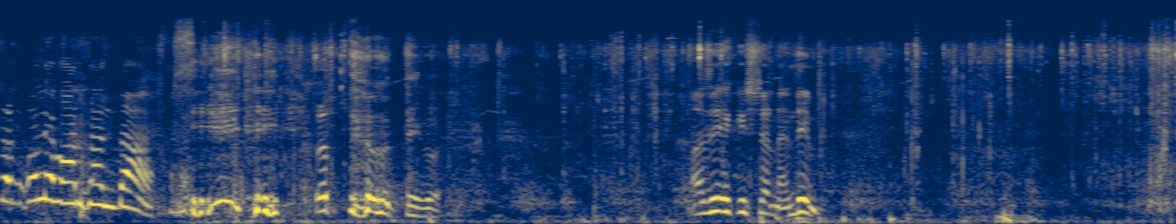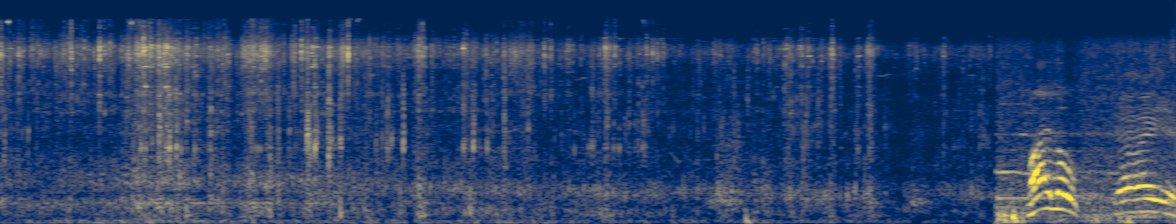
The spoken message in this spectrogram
कसले गर्छ अन्त अझै एक स्टोन हान्दिउँ भाई लोग ये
